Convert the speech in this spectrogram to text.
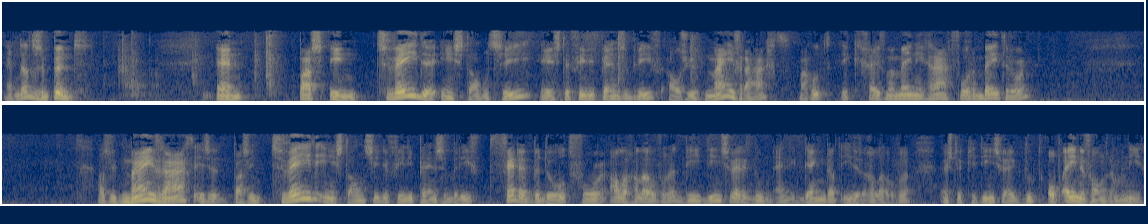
En dat is een punt. En Pas in tweede instantie is de Filipijnse brief, als u het mij vraagt, maar goed, ik geef mijn mening graag voor een beter hoor. Als u het mij vraagt, is het pas in tweede instantie de Filipijnse brief verder bedoeld voor alle gelovigen die dienstwerk doen. En ik denk dat iedere gelovige een stukje dienstwerk doet op een of andere manier.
